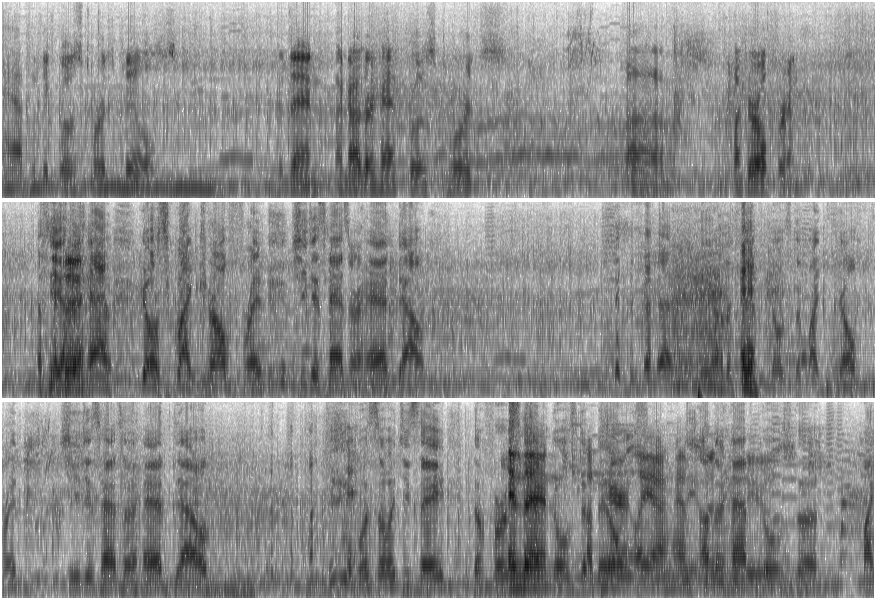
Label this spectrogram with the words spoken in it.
Half of it goes towards bills. Then another half goes towards uh, my girlfriend. The other then- half goes to my girlfriend. She just has her hand out. the other half goes to my girlfriend. She just has her hand down. well, so what you say? The first And half goes to bills. apparently I have the other half sister goes to my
